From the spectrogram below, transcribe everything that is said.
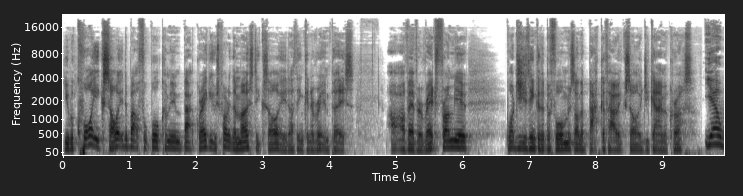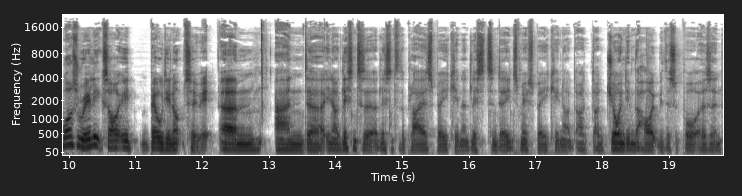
you were quite excited about football coming back, Greg. It was probably the most excited I think in a written piece I've ever read from you. What did you think of the performance on the back of how excited you came across? Yeah, I was really excited building up to it, um, and uh, you know, I'd listened to the, I'd listened to the players speaking, I'd listened to Dean Smith speaking, I'd, I'd, I'd, joined in the hype with the supporters, and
